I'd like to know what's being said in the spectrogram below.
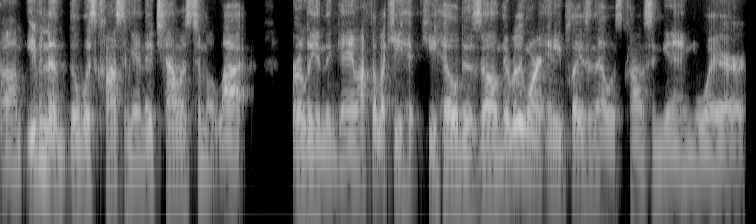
um, even the, the Wisconsin game, they challenged him a lot early in the game. I felt like he he held his own. There really weren't any plays in that Wisconsin game where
